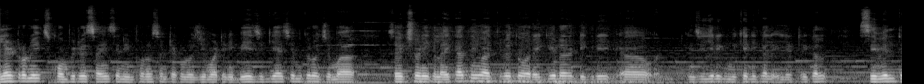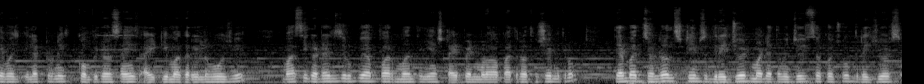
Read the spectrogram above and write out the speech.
Electronics, computer science and information technology માટેની બે જગ્યા છે મિત્રો, જેમાં શૈક્ષણિક લાયકાતની વાત કરીએ તો regular degree engineering, mechanical, electrical, civil તેમજ ઇલેક્ટ્રોનિક્સ, કોમ્પ્યુટર સાયન્સ, આઈટીમાં કરેલું હોવું જોઈએ. માસિક અઢાર હજાર રૂપિયા પર મંથ અહીંયા સ્ટાઇપેન્ડ મળવાપાત્ર થશે મિત્રો. ત્યારબાદ જનરલ સ્ટ્રીમ્સ ગ્રેજ્યુએટ માટે તમે જોઈ શકો છો. ગ્રેજ્યુએટ્સ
